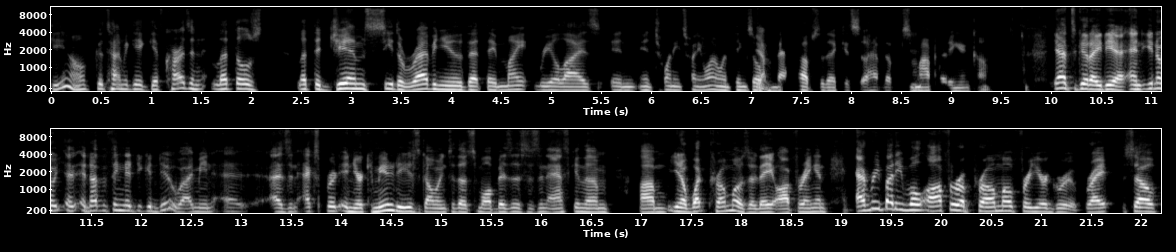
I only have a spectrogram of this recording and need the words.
you know, good time to get gift cards and let those, let the gyms see the revenue that they might realize in, in 2021 when things open yeah. back up so they can still have the, some mm-hmm. operating income. Yeah, it's a good idea. And you know, another thing that you can do, I mean, as an expert in your community is going to those small businesses and asking them, um, you know, what promos are they offering? And everybody will offer a promo for your group, right? So,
